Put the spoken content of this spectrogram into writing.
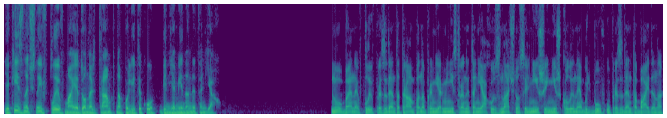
який значний вплив має Дональд Трамп на політику Бін'яміна Нетаньяху? Ну, Бене, вплив президента Трампа на прем'єр-міністра Нетаньяху значно сильніший ніж коли-небудь був у президента Байдена,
